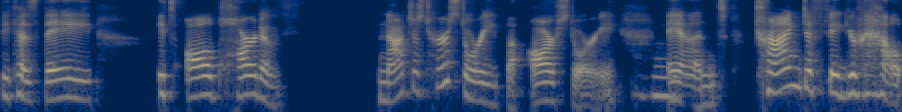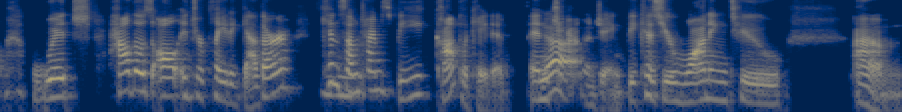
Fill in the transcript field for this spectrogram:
because they it's all part of not just her story but our story Mhm. and trying to figure out which how those all interplay together can Mhm. sometimes be complicated and Yeah. challenging because you're wanting to um,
